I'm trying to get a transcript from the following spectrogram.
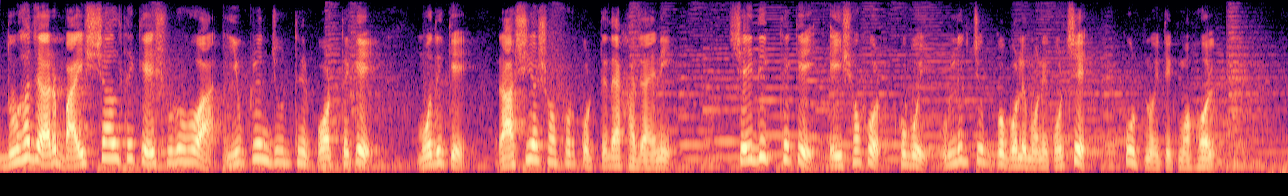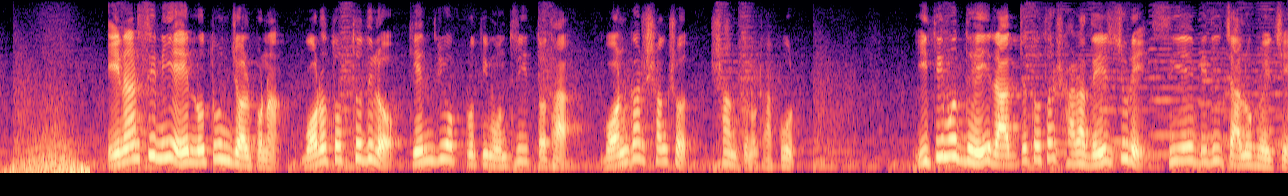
দু হাজার বাইশ সাল থেকে শুরু হওয়া ইউক্রেন যুদ্ধের পর থেকে মোদিকে রাশিয়া সফর করতে দেখা যায়নি। সেই দিক থেকে এই সফর খুবই উল্লেখযোগ্য বলে মনে করছে কূটনৈতিক মহল। এনআরসি নিয়ে নতুন জল্পনা, বড় তথ্য দিল কেন্দ্রীয় প্রতিমন্ত্রী তথা বনগার সাংসদ শান্তনু ঠাকুর। ইতিমধ্যেই রাজ্য তথা সারা দেশ জুড়ে সিএ বিধি চালু হয়েছে,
